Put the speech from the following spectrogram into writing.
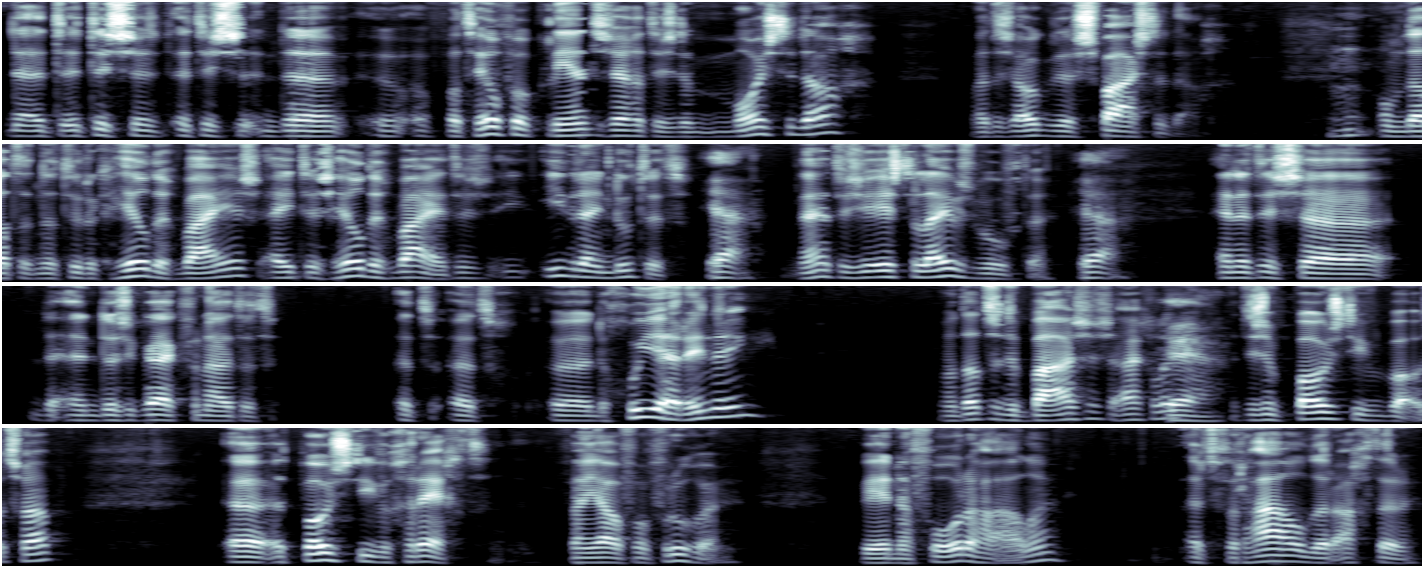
het, het is, het is de, wat heel veel cliënten zeggen, het is de mooiste dag, maar het is ook de zwaarste dag. Hm. Omdat het natuurlijk heel dichtbij is. Eten is heel dichtbij. Het is, iedereen doet het. Ja, Hè, Het is je eerste levensbehoefte. ja, En het is, de, en dus ik werk vanuit het, het, het, de goede herinnering. Want dat is de basis eigenlijk. Ja. Het is een positieve boodschap. Eh, het positieve gerecht van jou van vroeger weer naar voren halen. Het verhaal erachter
